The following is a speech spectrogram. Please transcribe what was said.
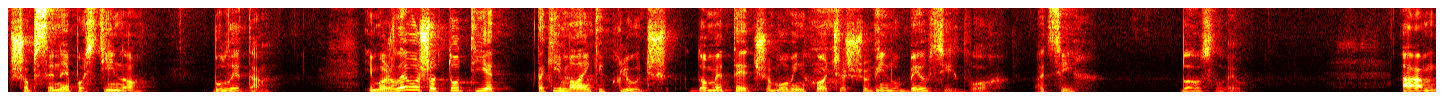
щоб сини постійно були там. І можливо, що тут є такий маленький ключ до мети, чому він хоче, щоб він убив цих двох, а цих благословив. А,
